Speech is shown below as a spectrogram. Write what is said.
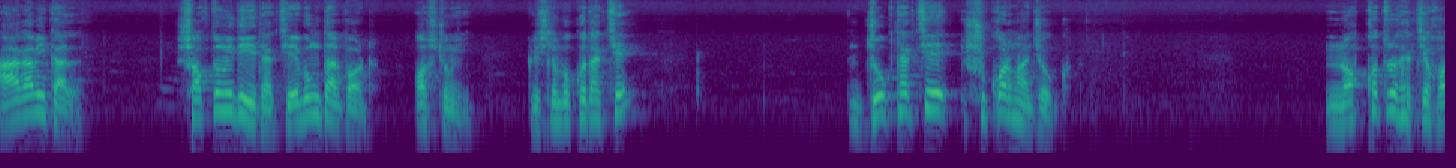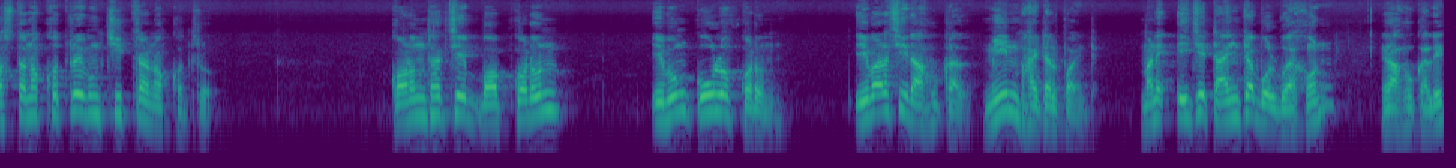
আগামীকাল সপ্তমী তিথি থাকছে এবং তারপর অষ্টমী, কৃষ্ণপক্ষ থাকছে যোগ থাকছে সুকর্মা যোগ। নক্ষত্র থাকছে হস্তা নক্ষত্র এবং চিত্রা নক্ষত্র। করণ থাকছে ববকরণ এবং কৌলভকরণ এবার আছি রাহুকাল মেন ভাইটাল পয়েন্ট মানে এই যে টাইমটা বলব এখন রাহুকালের,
